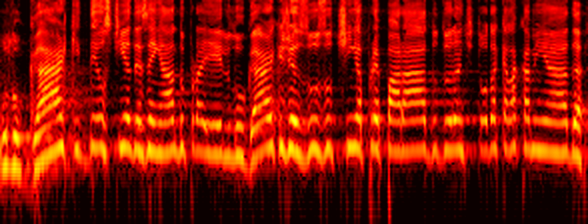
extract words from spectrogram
O lugar que Deus tinha desenhado para ele, o lugar que Jesus o tinha preparado durante toda aquela caminhada,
